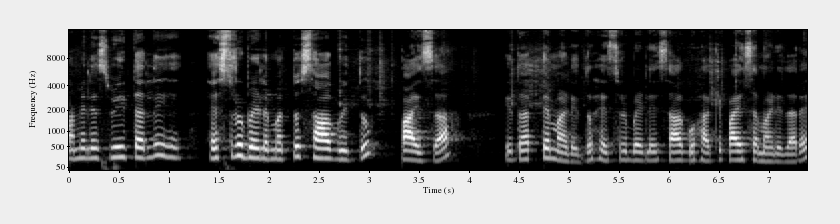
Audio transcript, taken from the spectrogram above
ಆಮೇಲೆ ಸ್ವೀಟಲ್ಲಿ ಹೆಸರು ಬೇಳೆ ಮತ್ತು ಸಾಗು ಇದ್ದು ಪಾಯಸ. ಇದು ಅತ್ತೆ ಮಾಡಿದ್ದು, ಹೆಸರು ಬೇಳೆ, ಸಾಗು ಹಾಕಿ ಪಾಯಸ ಮಾಡಿದ್ದಾರೆ.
